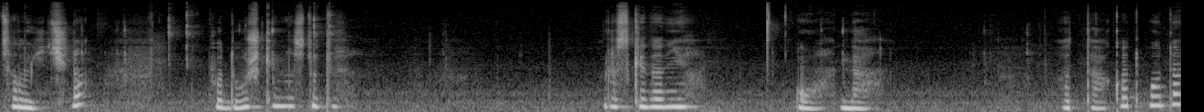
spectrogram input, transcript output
це логічно. Подушки у нас тут розкидані. О, да. Отак от буде.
